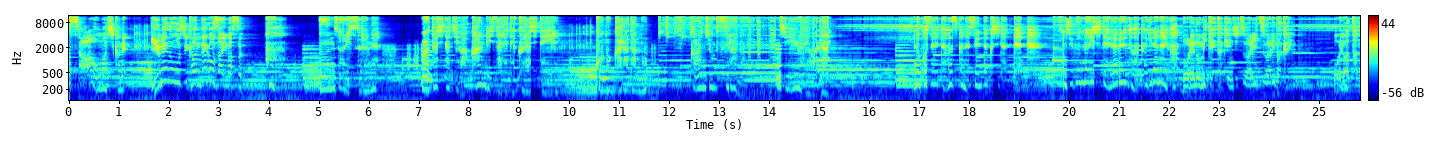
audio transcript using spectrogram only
さあお待ちかね。夢のお時間でございます。はあうんざりするね私たちは管理されて暮らしている。この体も感情すらも自由ではない。残されたわずかな選択肢だって自分の意志で選べるとは限らないわ。俺の見ていた現実は偽りばかり。俺はただ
